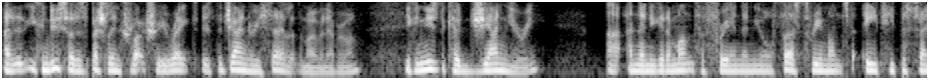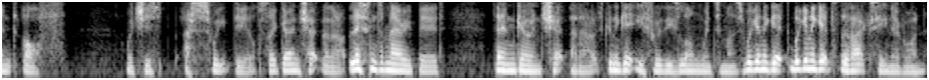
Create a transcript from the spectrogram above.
And you can do so at a special introductory rate. It's the January sale at the moment, everyone. You can use the code January, uh, and then you get a month for free, and then your first three months for 80% off, which is a sweet deal. So go and check that out. Listen to Mary Beard, then go and check that out. It's going to get you through these long winter months. We're going to get we're going to get to the vaccine, everyone,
